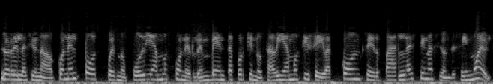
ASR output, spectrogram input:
lo relacionado con el POT, pues no podíamos ponerlo en venta porque no sabíamos si se iba a conservar la destinación de ese inmueble.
